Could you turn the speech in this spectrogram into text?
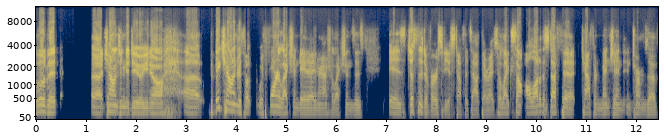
a little bit uh, challenging to do. You know, uh, the big challenge with with foreign election data, international elections, is is just the diversity of stuff that's out there, right? So like some, a lot of the stuff that Catherine mentioned in terms of,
